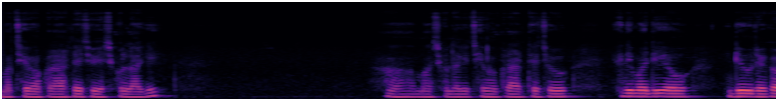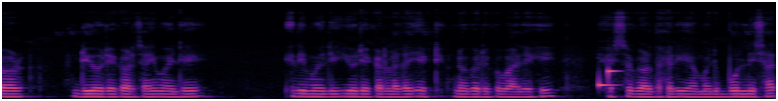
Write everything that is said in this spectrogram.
म क्षमा प्रार्थी छु यसको लागि। म यसको लागि क्षमा प्रार्थी छु। यदि मैले यो ड्यु रेकर्ड डियो रेकर्ड चाहिँ मैले यदि मैले यो रेकर्डलाई चाहिँ एक्टिभ नगरेको भएदेखि यसो गर्दाखेरि यहाँ मैले बोल्ने साथ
